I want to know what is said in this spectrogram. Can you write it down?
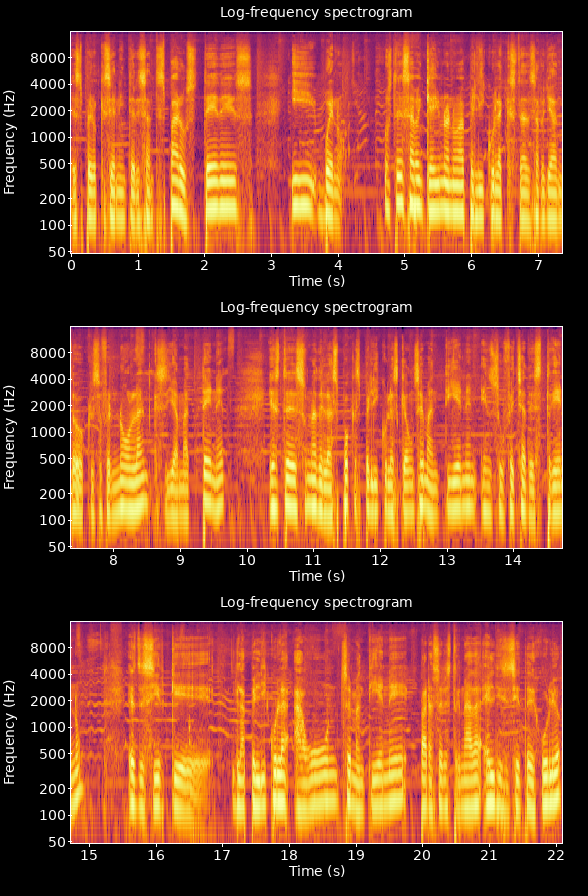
Espero que sean interesantes para ustedes. Y bueno, ustedes saben que hay una nueva película que está desarrollando Christopher Nolan que se llama Tenet. Esta es una de las pocas películas que aún se mantienen en su fecha de estreno. Es decir, que la película aún se mantiene para ser estrenada el 17 de julio,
